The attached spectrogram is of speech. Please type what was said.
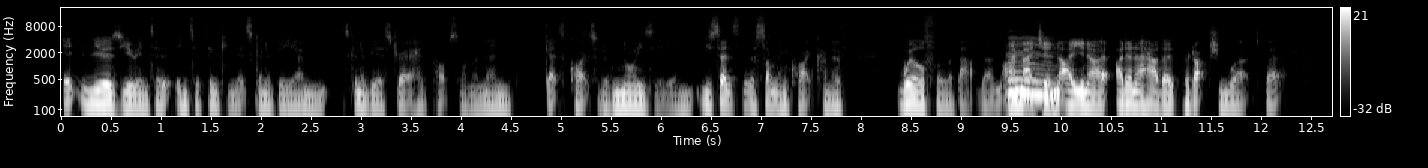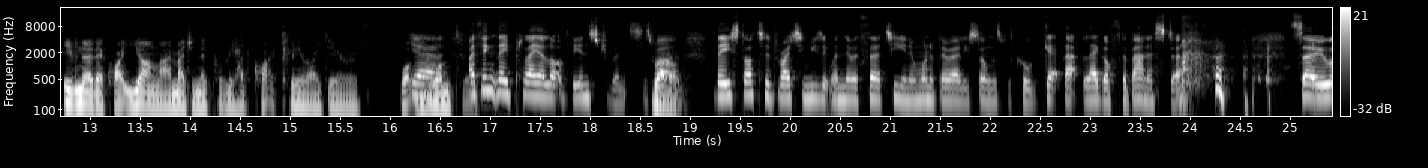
it lures you into into thinking it's going to be um, it's going to be a straight ahead pop song, and then gets quite sort of noisy, and you sense that there's something quite kind of willful about them. I imagine I you know I don't know how the production worked, but even though they're quite young, I imagine they probably had quite a clear idea of what they wanted. I think they play a lot of the instruments as well. Right. They started writing music when they were 13, and one of their early songs was called Get That Leg Off the Banister. so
